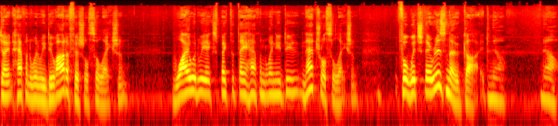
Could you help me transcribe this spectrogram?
don't happen when we do artificial selection. Why would we expect that they happen when you do natural selection, for which there is no guide? No, no.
